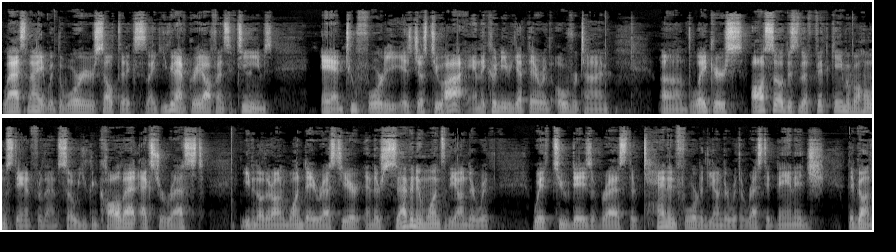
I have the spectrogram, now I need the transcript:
last night with the Warriors Celtics, like you can have great offensive teams and 240 is just too high. And they couldn't even get there with overtime. Um, the Lakers also, this is the fifth game of a homestand for them. So you can call that extra rest, even though they're on one day rest here. And they're seven and one to the under with with two days of rest. They're 10 and 4 to the under with a rest advantage. They've gone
